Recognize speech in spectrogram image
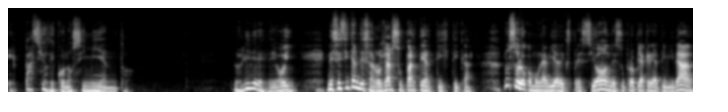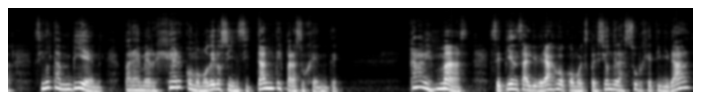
espacios de conocimiento. Los líderes de hoy necesitan desarrollar su parte artística, no solo como una vía de expresión de su propia creatividad, sino también para emerger como modelos incitantes para su gente. Cada vez más se piensa el liderazgo como expresión de la subjetividad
